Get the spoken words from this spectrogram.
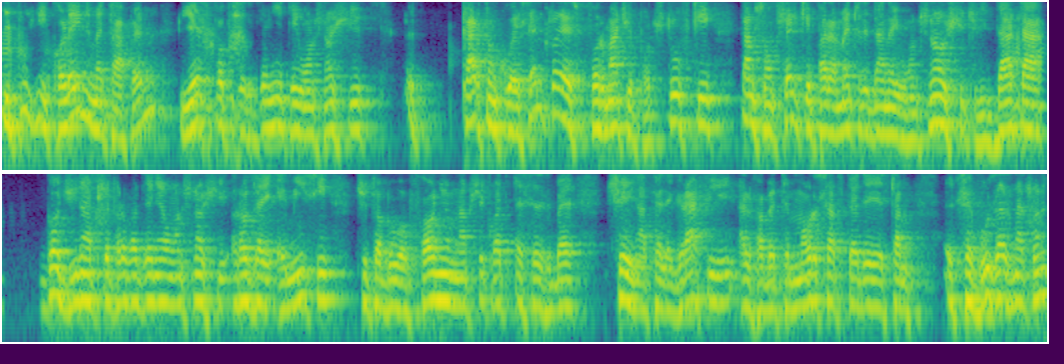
I mhm. później kolejnym etapem jest potwierdzenie tej łączności e, kartą QSL, która jest w formacie pocztówki. Tam są wszelkie parametry danej łączności, czyli data, godzina przeprowadzenia łączności, rodzaj emisji, czy to było fonium na przykład SSB, czy na telegrafii alfabetem Morsa, wtedy jest tam CW zaznaczony,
